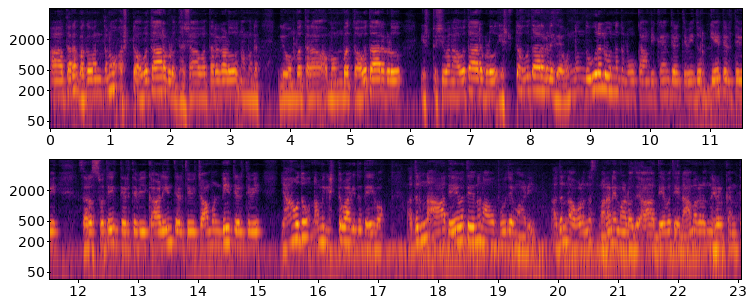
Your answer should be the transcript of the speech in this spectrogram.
ಆ ಥರ ಭಗವಂತನು ಅಷ್ಟು ಅವತಾರಗಳು, ದಶಾವತಾರಗಳು ನಮ್ಮ ಇಲ್ಲಿ ಒಂಬತ್ತರ, ಒಂಬತ್ತು ಅವತಾರಗಳು, ಎಷ್ಟು ಶಿವನ ಅವತಾರಗಳು, ಎಷ್ಟು ಅವತಾರಗಳಿದೆ. ಒಂದೊಂದು ಊರಲ್ಲಿ ಒಂದೊಂದು ಮೂಕಾಂಬಿಕೆ ಅಂತ ಹೇಳ್ತೀವಿ, ದುರ್ಗೆ ಅಂತ ಹೇಳ್ತೀವಿ, ಸರಸ್ವತಿ ಅಂತ ಹೇಳ್ತೀವಿ, ಕಾಳಿ ಅಂತ ಹೇಳ್ತೀವಿ, ಚಾಮುಂಡಿ ಅಂತ ಹೇಳ್ತೀವಿ. ಯಾವುದು ನಮಗಿಷ್ಟವಾಗಿದ್ದ ದೈವ. ಅದನ್ನು ಆ ದೇವತೆಯನ್ನು ನಾವು ಪೂಜೆ ಮಾಡಿ ಅದನ್ನು ಅವಳನ್ನು ಸ್ಮರಣೆ ಮಾಡೋದು, ಆ ದೇವತೆಯ ನಾಮಗಳನ್ನು ಹೇಳ್ಕೊಂತ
